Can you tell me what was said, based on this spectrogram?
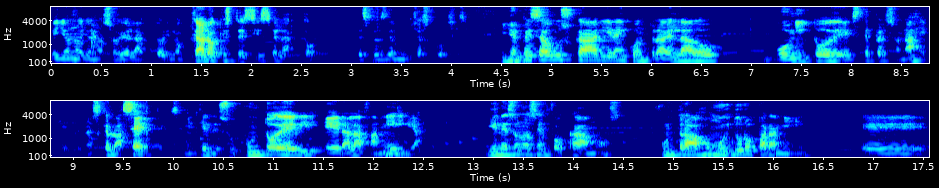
Y yo, no, yo no soy el actor. Y no, claro que usted sí es el actor, después de muchas cosas. Y yo empecé a buscar y era encontrar el lado bonito de este personaje, que no es que lo acepte, ¿se me entiende? Su punto débil era la familia. Y en eso nos enfocamos. Fue un trabajo muy duro para mí. Eh,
